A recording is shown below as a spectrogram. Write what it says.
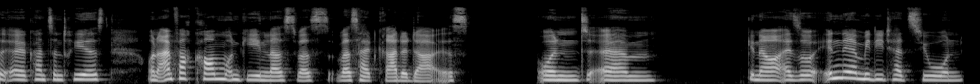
äh, konzentrierst und einfach kommen und gehen lässt, was, was halt gerade da ist. Und ähm, genau, also in der Meditation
